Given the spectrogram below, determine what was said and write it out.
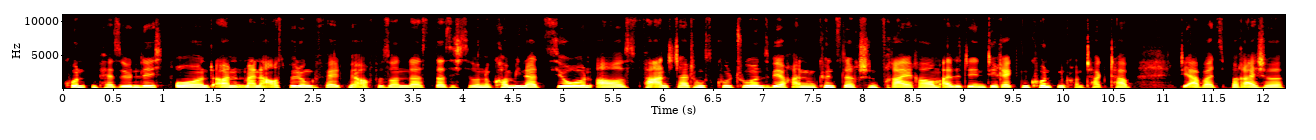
Kunden persönlich. Und an meiner Ausbildung gefällt mir auch besonders, dass ich so eine Kombination aus Veranstaltungskulturen sowie auch einem künstlerischen Freiraum, also den direkten Kundenkontakt habe. Die Arbeitsbereiche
